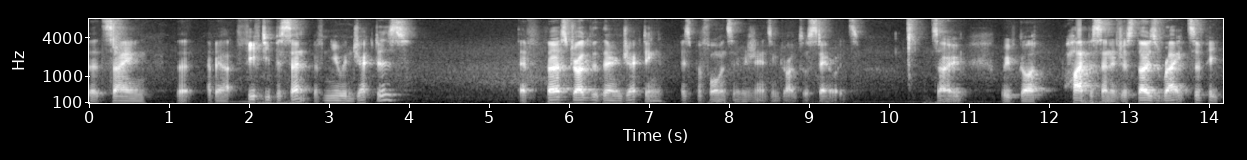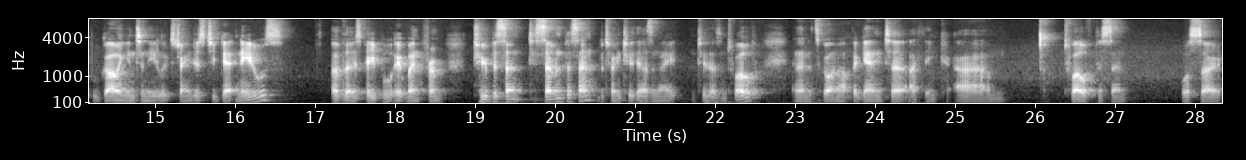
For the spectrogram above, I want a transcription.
that's saying that about fifty percent of new injectors, their first drug that they're injecting is performance enhancing drugs or steroids. So we've got high percentages. Those rates of people going into needle exchanges to get needles of those people, it went from 2% to 7% between 2008 and 2012. And then it's gone up again to, I think, um, 12% or so,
